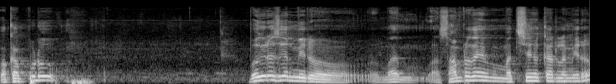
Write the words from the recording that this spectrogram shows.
ఒకప్పుడు భోగిరాజు గారు మీరు సాంప్రదాయ మత్స్యకారుల మీరు?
